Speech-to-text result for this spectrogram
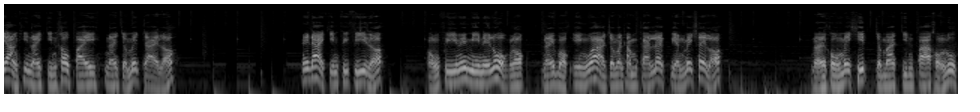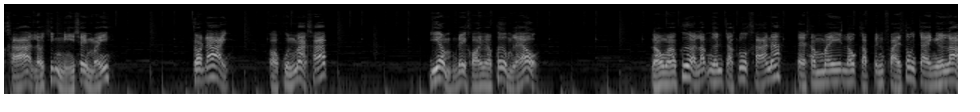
ย่างที่นายกินเข้าไป นายจะไม่จ่ายเหรอ ไม่ได้กินฟรีๆเหรอ ของฟรีไม่มีในโลกหรอก นายบอกเองว่าจะมาทำการแลกเปลี่ยนไม่ใช่เหรอ นายคงไม่คิดจะมากินปลาของลูกค้าแล้วชิ่งหนีใช่ไหม ก็ได้ ขอบคุณมากครับ เยี่ยมได้คอยมาเพิ่มแล้ว เรามาเพื่อรับเงินจากลูกค้านะ แต่ทำไมเรากลับเป็นฝ่ายต้องจ่ายเงินล่ะ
